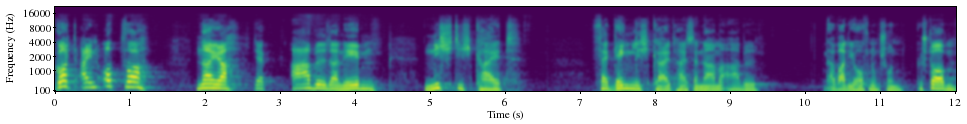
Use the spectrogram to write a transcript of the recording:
Gott ein Opfer. Naja, der Abel daneben, Nichtigkeit, Vergänglichkeit heißt der Name Abel. Da war die Hoffnung schon gestorben.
